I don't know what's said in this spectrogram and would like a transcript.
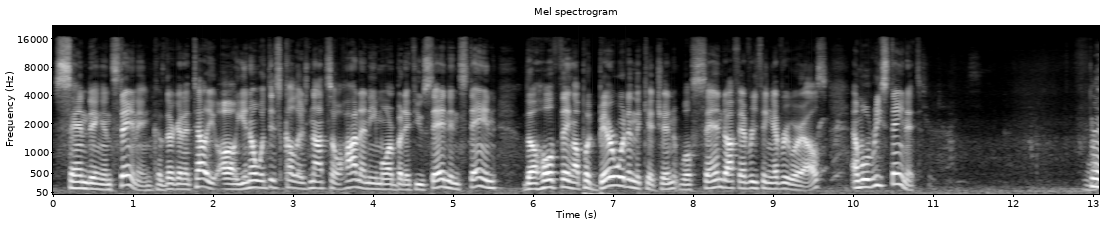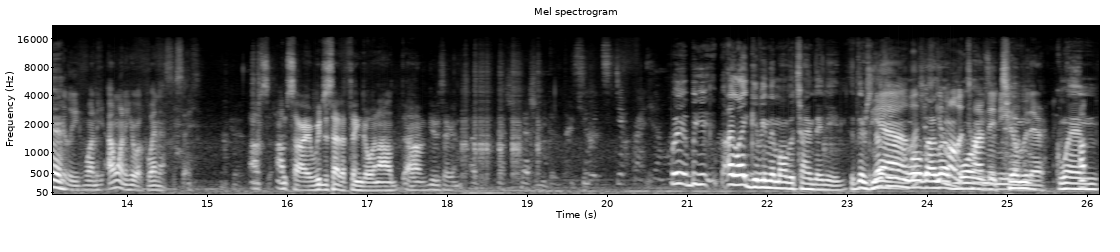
sanding and staining because they're gonna tell you, oh, you know what, this color's not so hot anymore. But if you sand and stain the whole thing, I'll put bare wood in the kitchen. We'll sand off everything everywhere else, and we'll restain it. Well, I really want. To, I want to hear what Gwen has to say. I'm, s- I'm sorry. We just had a thing going on. Um, give me a second. I, that, should, that should be good. So it's different than what Well, but you- I like giving them all the time they need. There's nothing Yeah, in the world I give them all love the more than the Tim over there. Gwen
